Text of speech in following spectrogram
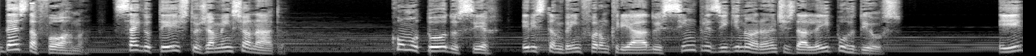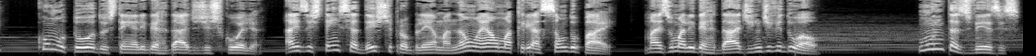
Desta forma, segue o texto já mencionado. Como todo ser, eles também foram criados simples e ignorantes da lei por Deus. E, como todos têm a liberdade de escolha, a existência deste problema não é uma criação do Pai, mas uma liberdade individual. Muitas vezes,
